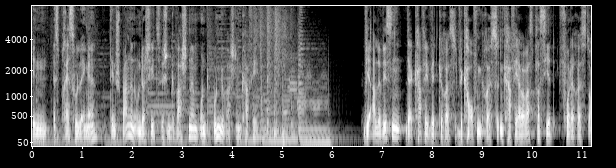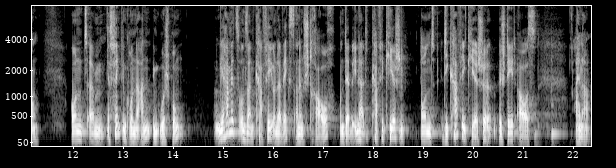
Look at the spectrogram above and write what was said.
in Espresso-Länge den spannenden Unterschied zwischen gewaschenem und ungewaschenem Kaffee. Wir alle wissen, der Kaffee wird geröstet. Wir kaufen gerösteten Kaffee. Aber was passiert vor der Röstung? Und ähm, es fängt im Grunde an im Ursprung. Wir haben jetzt unseren Kaffee und er wächst an einem Strauch und der beinhaltet Kaffeekirschen. Und die Kaffeekirsche besteht aus einer,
